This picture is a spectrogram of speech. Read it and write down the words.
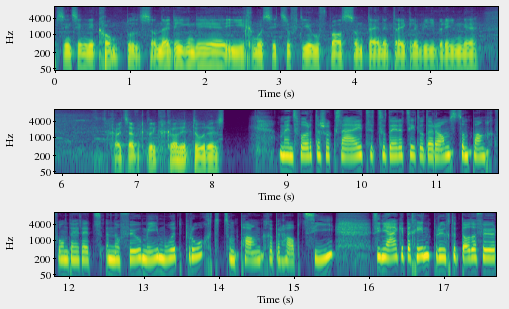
sind irgendwie Kumpels und nicht irgendwie, ich muss jetzt auf die aufpassen und denen die Regeln beibringen. Ich habe jetzt einfach Glück gehabt dort. Und wir haben es vorher schon gesagt, zu der Zeit, wo der Rams zum Punk gefunden hat, hat es noch viel mehr Mut gebraucht, zum Punk überhaupt zu sein. Seine eigenen Kinder bräuchten dafür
